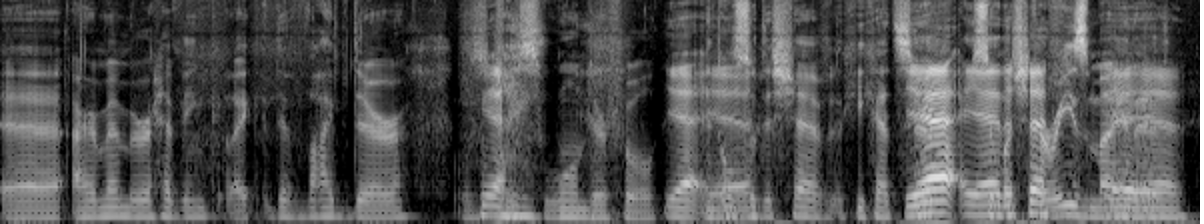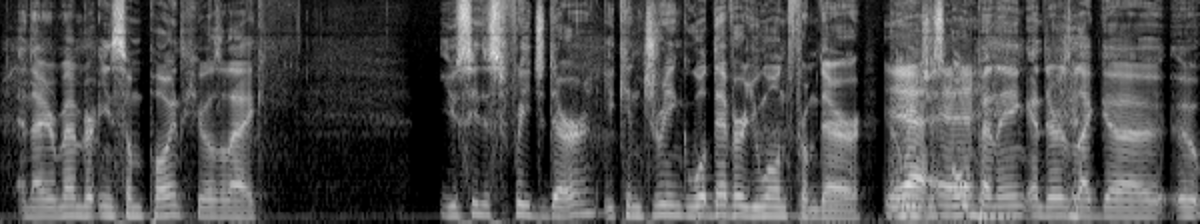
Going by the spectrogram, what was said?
Uh, I remember having like the vibe there was Yeah. just wonderful, Yeah, and yeah. also the chef. He had so, yeah, yeah, so much chef. charisma yeah, in it. yeah. And I remember in some point he was like, "You see this fridge there? You can drink whatever you want from there." And Yeah, we just yeah. opening, and there's like uh, uh,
